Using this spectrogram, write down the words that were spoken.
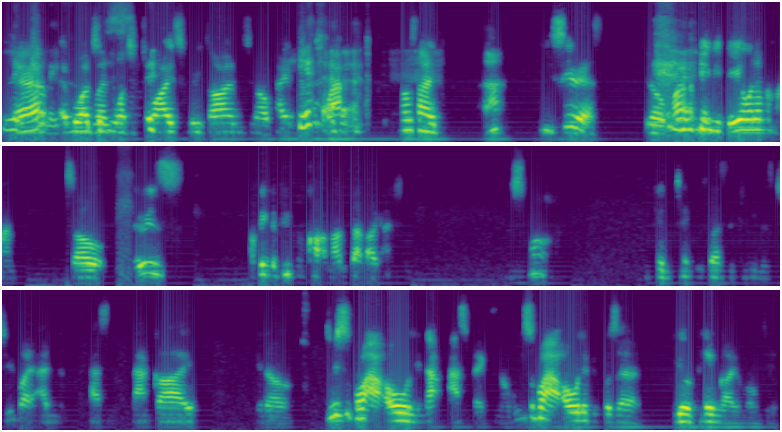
yeah, Literally, everyone said was- you watch it twice, three times, you know, yeah. I was like, huh? Are you serious? You know, a DVD or whatever, man. So there is, I think the people can't to that, like, actually, you're smart. You can take these guys to communities too by adding as that guy, you know. So we support our own in that aspect. You know, we support our own if it was a European guy who wrote it.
